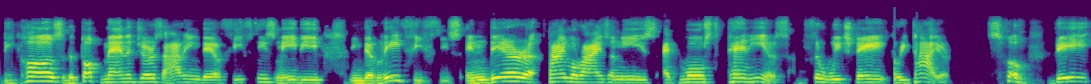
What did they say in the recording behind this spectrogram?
because the top managers are in their 50s, maybe in their late 50s, and their time horizon is at most 10 years, after which they retire. So they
